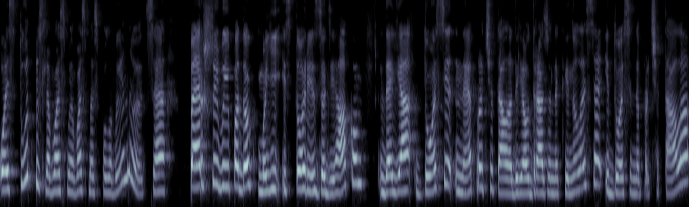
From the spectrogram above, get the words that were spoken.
ось тут, після восьми, восьми з половиною, це перший випадок в моїй історії з Зодіаком, де я досі не прочитала, де я одразу не кинулася і досі не прочитала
